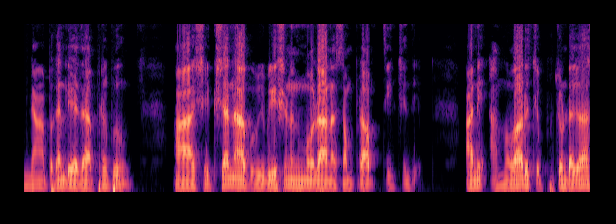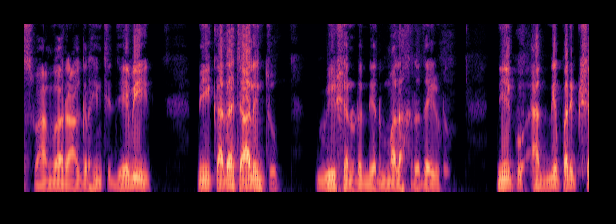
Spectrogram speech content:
జ్ఞాపకం లేదా ప్రభు? ఆ శిక్ష నాకు విభీషణుని మూలాన సంప్రాప్తించింది అని అమ్మవారు చెప్పుచుండగా స్వామివారు ఆగ్రహించి దేవి నీ కథ చాలించు. విభీషణుడు నిర్మల హృదయుడు. నీకు అగ్ని పరీక్ష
